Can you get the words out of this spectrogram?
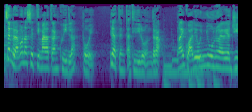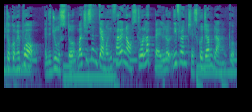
Sembrava una settimana tranquilla, poi gli attentati di Londra, ai quali ognuno ha reagito come può, ed è giusto, ma ci sentiamo di fare nostro l'appello di Francesco Gianblanco.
